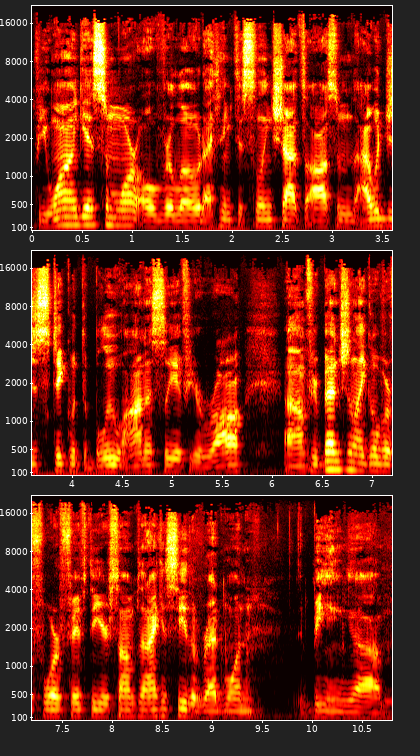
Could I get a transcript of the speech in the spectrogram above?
If you want to get some more overload, I think the slingshot's awesome. I would just stick with the blue, honestly, if you're raw. Um, if you're benching like over 450 or something, I can see the red one being um,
